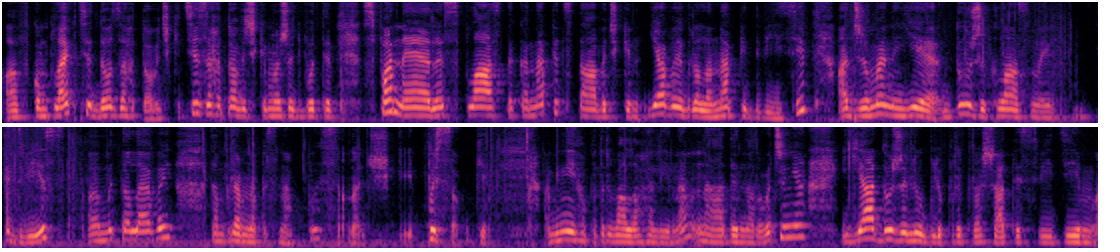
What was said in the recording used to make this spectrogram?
а, в комплекті до заготовочки. Ці заготовочки можуть бути з фанери, з пластика, на підставочки. Я вибрала на підвісі, адже у мене є дуже класний підвіс металевий. Там прямо написано писаночки, писанки. Мені його подарувала Галіна на день народження. Я дуже люблю прикрашати свій дім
